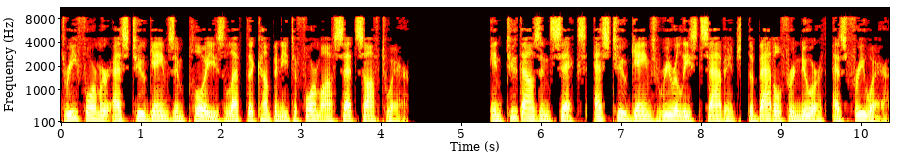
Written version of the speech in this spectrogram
three former S2 Games employees left the company to form Offset Software. In 2006, S2 Games re-released Savage, The Battle for Newerth, as freeware.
